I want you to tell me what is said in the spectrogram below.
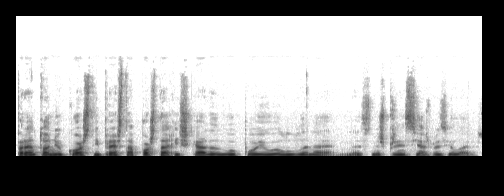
para António Costa e para esta aposta arriscada do apoio a Lula na, nas, nas presidenciais brasileiras.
